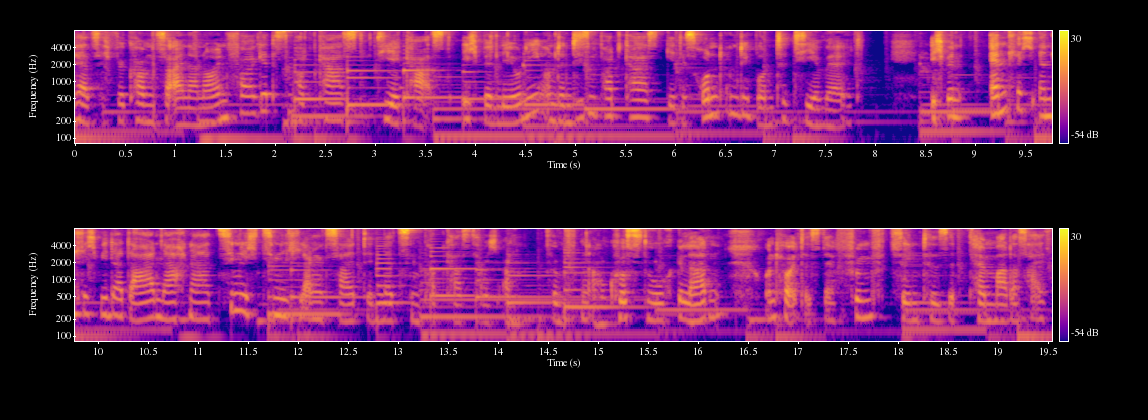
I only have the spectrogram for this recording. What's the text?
und herzlich willkommen zu einer neuen Folge des Podcasts Tiercast. Ich bin Leonie und in diesem Podcast geht es rund um die bunte Tierwelt. Ich bin endlich, endlich wieder da nach einer ziemlich, ziemlich langen Zeit. Den letzten Podcast habe ich am 5. August hochgeladen und heute ist der 15. September. Das heißt,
